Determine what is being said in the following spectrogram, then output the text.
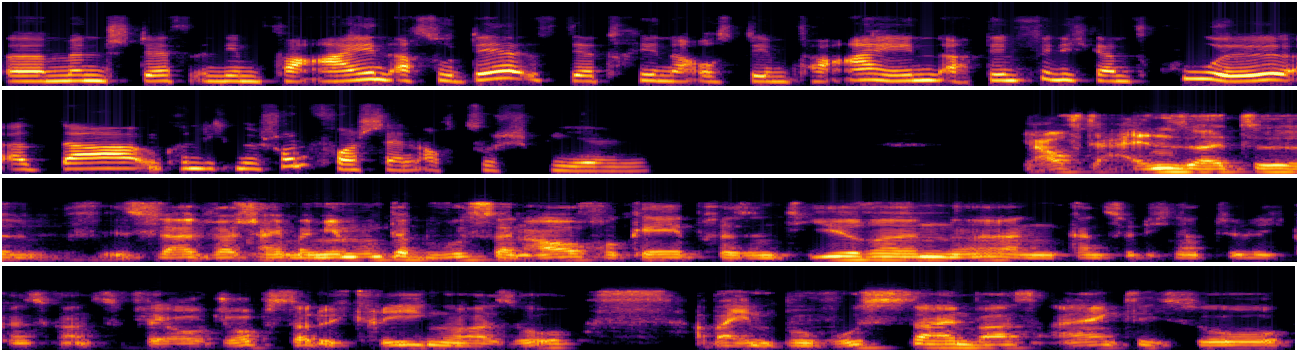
äh, Mensch, der ist in dem Verein, ach so, der ist der Trainer aus dem Verein, ach, den finde ich ganz cool, also da könnte ich mir schon vorstellen, auch zu spielen. Ja, auf der einen Seite ist wahrscheinlich bei mir im Unterbewusstsein auch, okay, präsentieren, ne, dann kannst du dich natürlich, kannst, kannst du vielleicht auch Jobs dadurch kriegen oder so. Aber im Bewusstsein war es eigentlich so,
